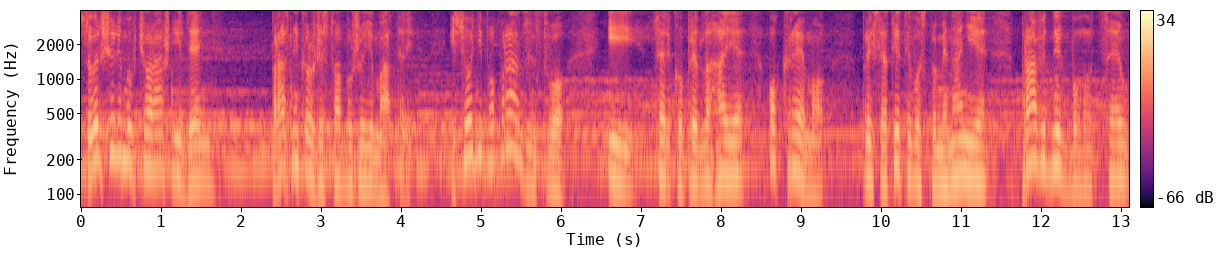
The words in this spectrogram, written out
Совершили ми вчорашній день праздник Рождества Божої Матері. І сьогодні по праздненство і церква предлагає окремо присвятити воспоминання праведних богоцев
